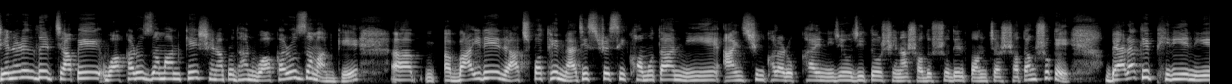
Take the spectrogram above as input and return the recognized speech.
জেনারেলদের চাপে ওয়াকারুজ্জামানকে, সেনাপ্রধান ওয়াকারুজ্জামানকে বাইরে রাজপথে ম্যাজিস্ট্রেসি ক্ষমতা নিয়ে আইন শৃঙ্খলা রক্ষায় নিয়োজিত সেনা সদস্যদের পঞ্চাশ শতাংশকে ব্যারাকে ফিরিয়ে নিয়ে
